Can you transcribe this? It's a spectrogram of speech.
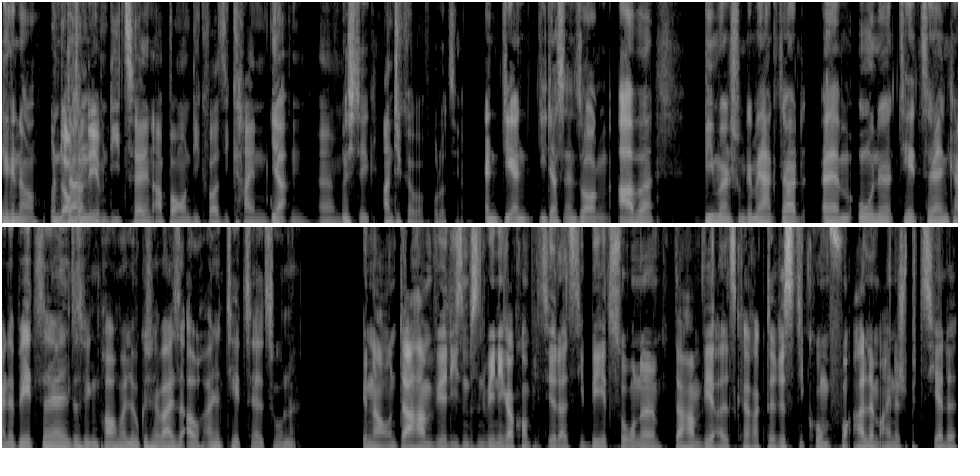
Ja, genau. Und, und auch dann, dann, eben die Zellen abbauen, die quasi keinen guten ja, ähm, Antikörper produzieren. Die, die das entsorgen. Aber wie man schon gemerkt hat, ähm, ohne T-Zellen keine B-Zellen, deswegen brauchen wir logischerweise auch eine T-Zellzone. Genau, und da haben wir, die ist ein bisschen weniger kompliziert als die B-Zone. Da haben wir als Charakteristikum vor allem eine spezielle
